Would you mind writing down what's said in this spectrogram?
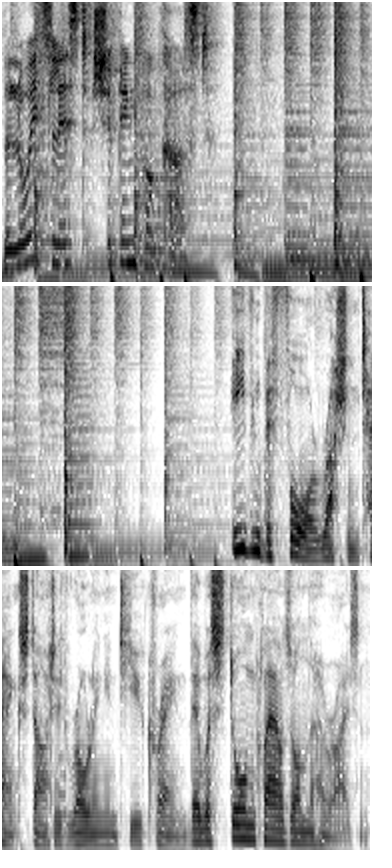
the Lloyd's List Shipping Podcast. Even before Russian tanks started rolling into Ukraine, there were storm clouds on the horizon.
